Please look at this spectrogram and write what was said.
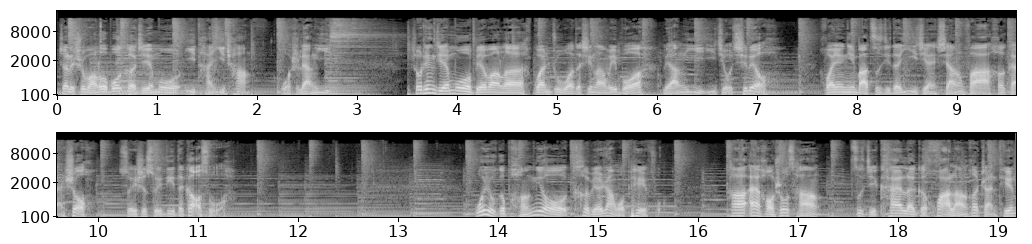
这里是网络播客节目《一弹一唱》，我是梁毅。收听节目别忘了关注我的新浪微博“梁毅一九七六”，欢迎您把自己的意见、想法和感受随时随地的告诉我。我有个朋友特别让我佩服，他爱好收藏，自己开了个画廊和展厅。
